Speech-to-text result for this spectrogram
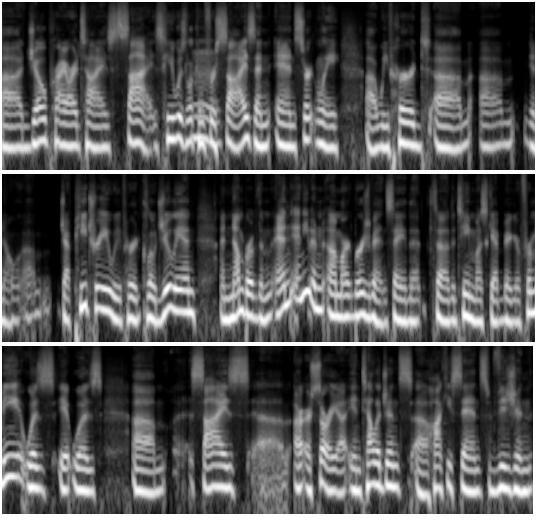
uh, Joe prioritized size. He was looking mm. for size, and and certainly uh, we've heard um, um, you know um, Jeff Petry, we've heard Claude Julien, a number of them, and and even uh, Marc Bergevin say that uh, the team must get bigger. For me, it was it was. Um, size, uh, or, or, sorry, uh, intelligence, uh, hockey sense, vision,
